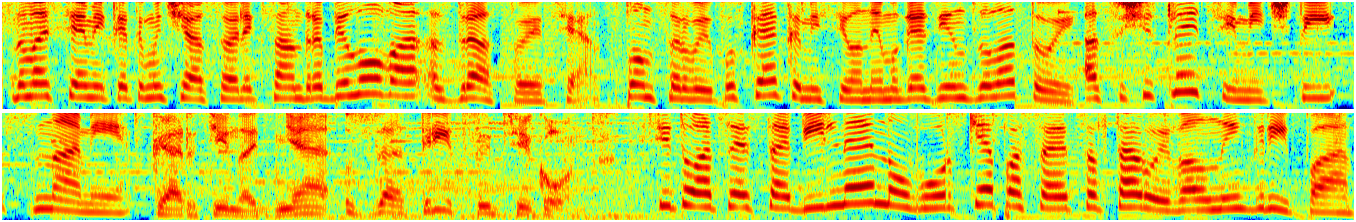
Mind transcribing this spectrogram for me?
С новостями к этому часу Александра Белова. Здравствуйте. Спонсор выпуска – комиссионный магазин «Золотой». Осуществляйте мечты с нами. Картина дня за 30 секунд. Ситуация стабильная, но в Орске опасаются второй волны гриппа.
